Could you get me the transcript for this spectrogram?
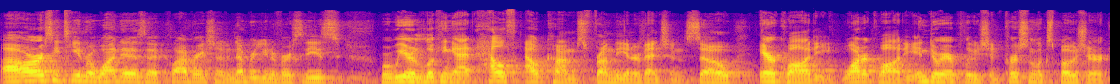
Uh, our RCT in Rwanda is a collaboration of a number of universities where we are looking at health outcomes from the intervention. So air quality, water quality, indoor air pollution, personal exposure,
